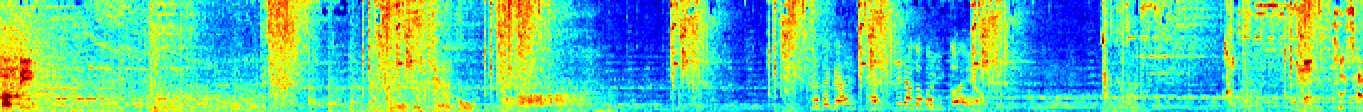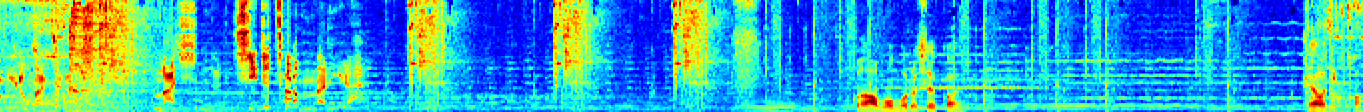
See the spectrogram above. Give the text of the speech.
까비 가다가 다 쓸어가 버릴 거예요. 구멍투성이로 만든 맛있는 치즈처럼 말이야. 그건 암호물을 쓸까요? 페어니까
